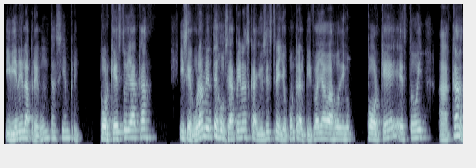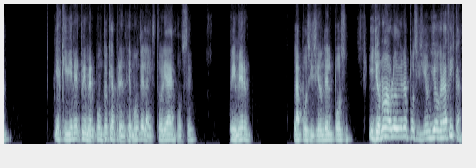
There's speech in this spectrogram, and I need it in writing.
Y viene la pregunta siempre, ¿por qué estoy acá? Y seguramente José apenas cayó y se estrelló contra el piso allá abajo, dijo, ¿por qué estoy acá? Y aquí viene el primer punto que aprendemos de la historia de José. Primero, la posición del pozo. Y yo no hablo de una posición geográfica,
